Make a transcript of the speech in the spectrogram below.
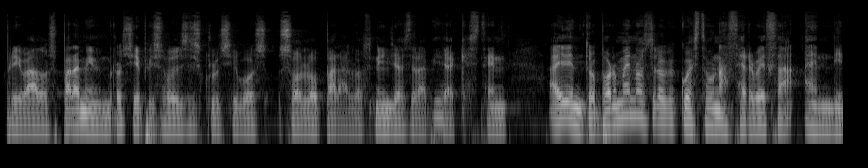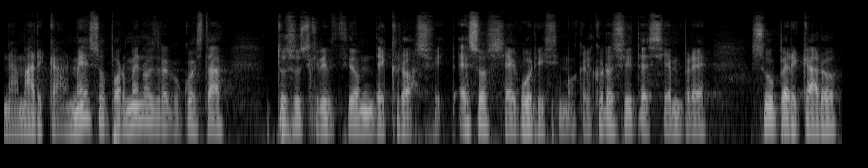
privados para miembros y episodios exclusivos solo para los ninjas de la vida que estén ahí dentro. Por menos de lo que cuesta una cerveza en Dinamarca al mes o por menos de lo que cuesta tu suscripción de CrossFit. Eso segurísimo, que el CrossFit es siempre súper caro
